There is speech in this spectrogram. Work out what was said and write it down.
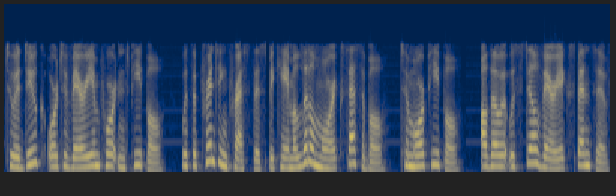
to a duke or to very important people. With the printing press this became a little more accessible, to more people, although it was still very expensive.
